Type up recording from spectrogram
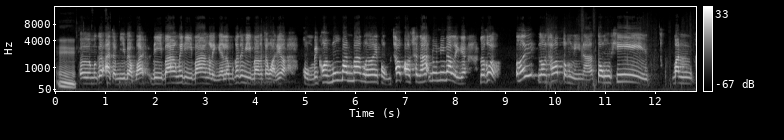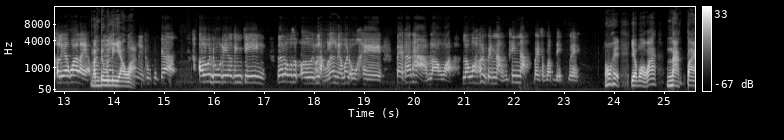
อืมเออ มันก็อาจจะมีแบบว่าดีบ้างไม่ดีบ้างอะไรเงี้ย แล้วมันก็จะมีบางจังหวะที่แบบผมเป็นคนมุ่งมั่นมากเลย ผมชอบเอาชนะนู่นนี่นั่นอะไรเงี้ย แล้วก็แบบ เอ้ย เราชอบตรงนี้นะ ตรงที่มันเขาเรียกว่าอะไรอะมันดูเรียวอะในทุกๆอย่างเออมันดูเรียวจริง ๆ แล้วเรารู้สึกเออหลังเรื่องเนี้ยมันโอเค แต่ถ้าถามเราอะ เราว่ามันเป็นหนังที่หนักไปสำหรับเด็กเว้ยโอ้ยอย่าบอกว่าหนักไป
